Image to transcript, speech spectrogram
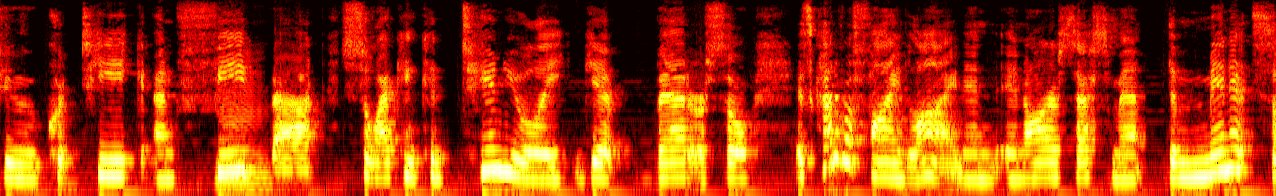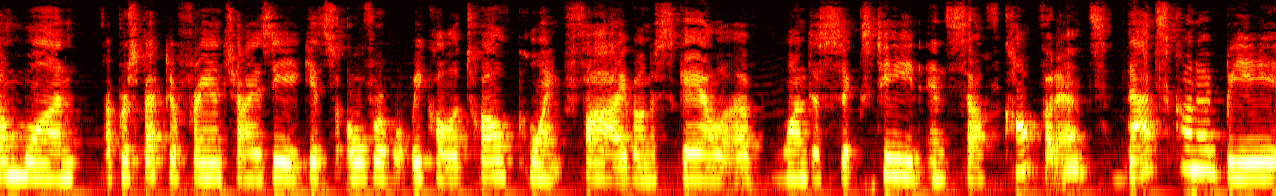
to critique and hmm. feedback mm. so I can continually get better. So it's kind of a fine line in, in our assessment. The minute someone, a prospective franchisee, gets over what we call a 12.5 on a scale of 1 to 16 in self confidence, that's going to be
